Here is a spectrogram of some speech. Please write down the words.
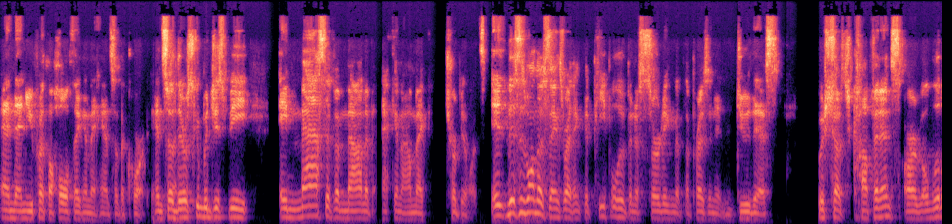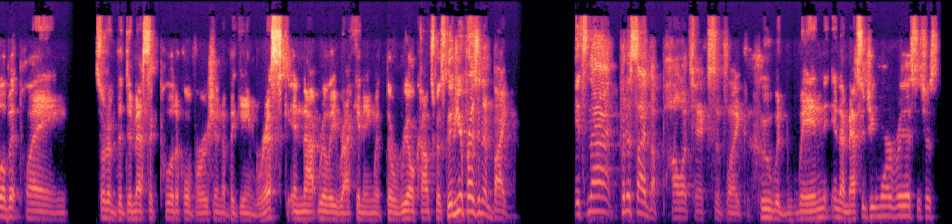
And then you put the whole thing in the hands of the court. And so there's would just be a massive amount of economic turbulence. It, this is one of those things where I think the people who've been asserting that the president do this with such confidence are a little bit playing sort of the domestic political version of the game risk and not really reckoning with the real consequences. If you're President Biden, it's not put aside the politics of like who would win in a messaging war over this. It's just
